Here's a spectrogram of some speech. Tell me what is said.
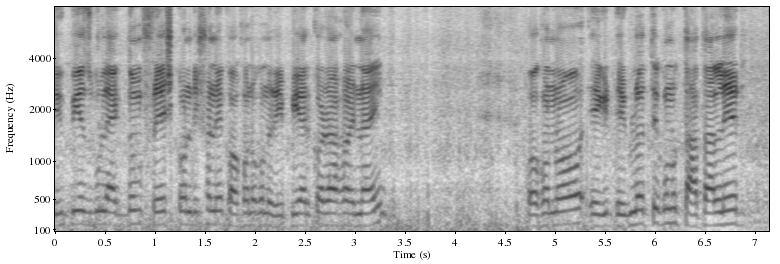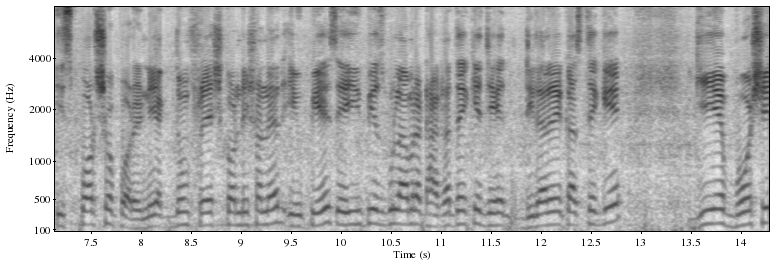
ইউপিএসগুলো একদম ফ্রেশ কন্ডিশনে কখনো কোনো রিপেয়ার করা হয় নাই। কখনো এগুলোতে কোনো তাতালের স্পর্শ পড়েনি, একদম ফ্রেশ কন্ডিশনের ইউপিএস এই ইউপিএসগুলো আমরা ঢাকা থেকে যে ডিলারের কাছ থেকে গিয়ে বসে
